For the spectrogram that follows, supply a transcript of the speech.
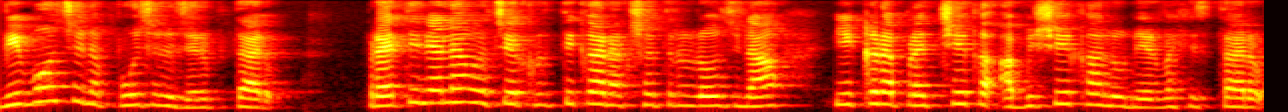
విమోచన పూజలు జరుపుతారు. ప్రతి నెల వచ్చే కృత్తికా నక్షత్రం రోజున ఇక్కడ ప్రత్యేక అభిషేకాలు నిర్వహిస్తారు.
